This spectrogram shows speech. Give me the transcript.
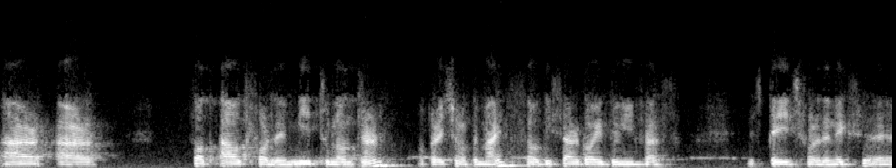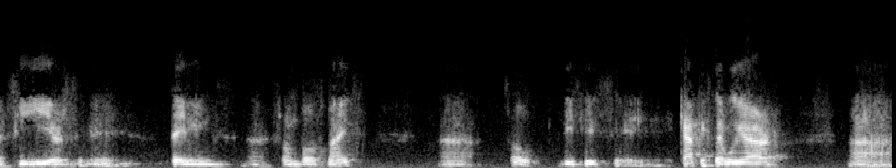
are thought out for the mid to long-term operation of the mine. So these are going to give us the space for the next uh, few years, tailings from both mines. Uh so this is a CapEx that we are Uh,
